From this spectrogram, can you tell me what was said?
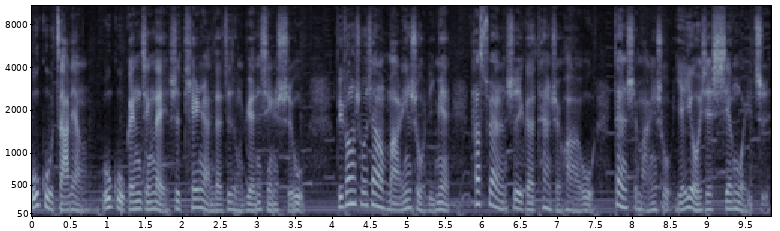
五谷杂粮、五谷根茎类，是天然的这种原型食物。比方说像马铃薯里面，它虽然是一个碳水化合物，但是马铃薯也有一些纤维质。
